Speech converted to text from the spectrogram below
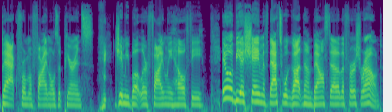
back from a finals appearance. Jimmy Butler finally healthy. It would be a shame if that's what got them bounced out of the first round.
